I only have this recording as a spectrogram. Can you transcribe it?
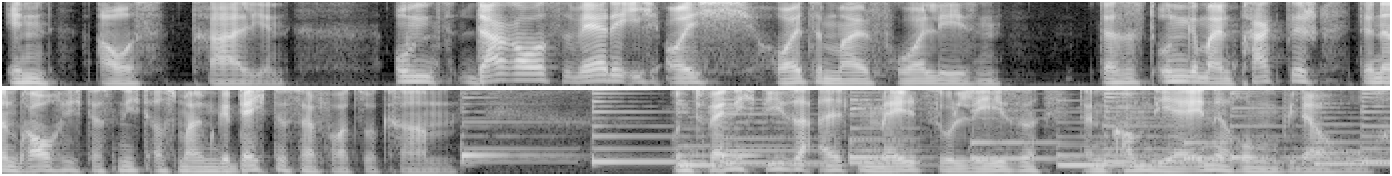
in Australien. Und daraus werde ich euch heute mal vorlesen. Das ist ungemein praktisch, denn dann brauche ich das nicht aus meinem Gedächtnis hervorzukramen. Und wenn ich diese alten Mails so lese, dann kommen die Erinnerungen wieder hoch.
